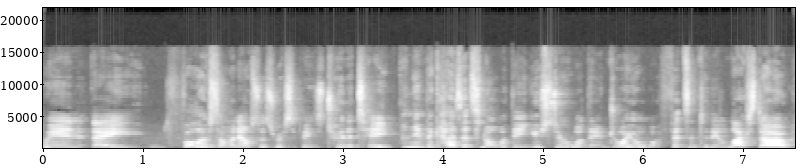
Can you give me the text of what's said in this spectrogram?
when they follow someone else's recipes to the T. And then because it's not what they're used to, what they enjoy, or what fits into their lifestyle,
